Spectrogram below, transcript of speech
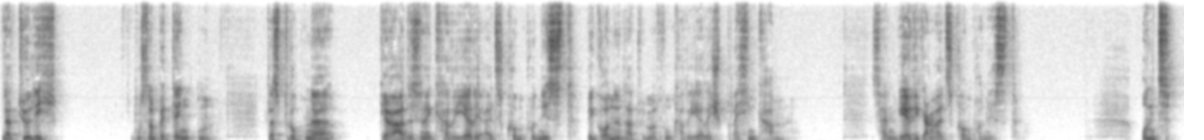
Natürlich muss man bedenken, dass Bruckner gerade seine Karriere als Komponist begonnen hat, wenn man von Karriere sprechen kann. Sein Werdegang als Komponist. Und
